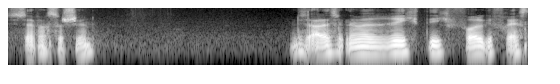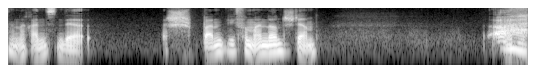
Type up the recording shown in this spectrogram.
Es ist einfach so schön. Und das alles mit einem richtig vollgefressenen Ranzen, der spannt wie vom anderen Stern. Ah,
